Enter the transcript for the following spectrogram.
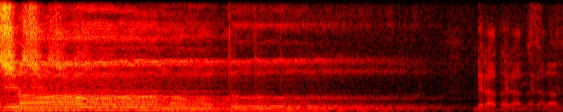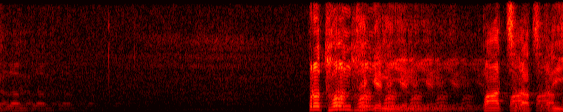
নবীর প্রথম থেকে নিয়ে পাঁচ রাত্রি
